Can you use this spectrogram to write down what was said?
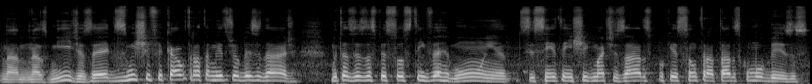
na, nas mídias é desmistificar o tratamento de obesidade. Muitas vezes as pessoas têm vergonha, se sentem estigmatizadas porque são tratadas como obesas.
